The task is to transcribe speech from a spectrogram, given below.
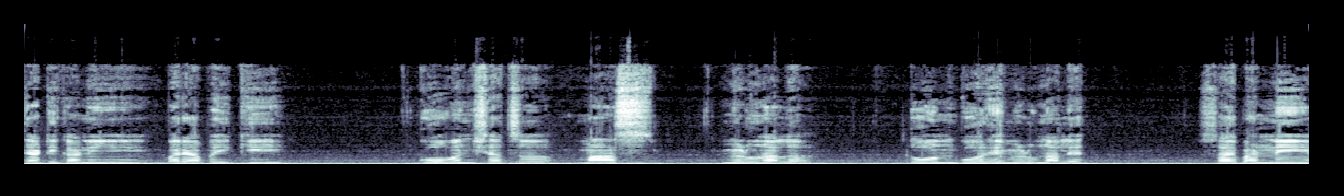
त्या ठिकाणी बऱ्यापैकी गोवंशाचं मांस मिळून आलं. दोन गोरे मिळून आलेत. साहेबांनी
